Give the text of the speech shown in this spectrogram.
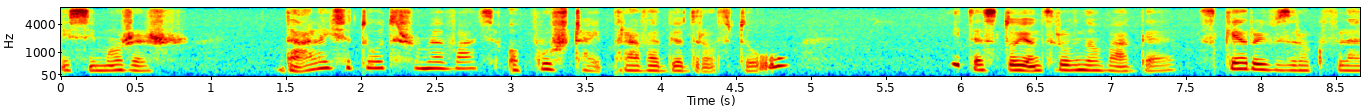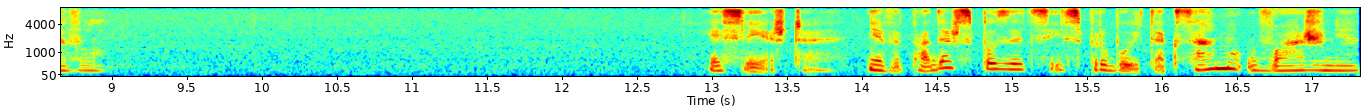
Jeśli możesz dalej się tu utrzymywać, opuszczaj prawe biodro w dół i testując równowagę, skieruj wzrok w lewo. Jeśli jeszcze nie wypadasz z pozycji, spróbuj tak samo uważnie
